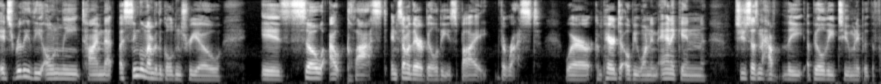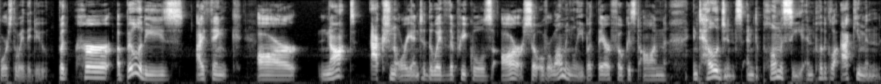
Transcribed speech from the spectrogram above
it's really the only time that a single member of the Golden Trio is so outclassed in some of their abilities by the rest. Where compared to Obi Wan and Anakin, she just doesn't have the ability to manipulate the Force the way they do. But her abilities, I think, are not action oriented the way that the prequels are so overwhelmingly, but they are focused on intelligence and diplomacy and political acumen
